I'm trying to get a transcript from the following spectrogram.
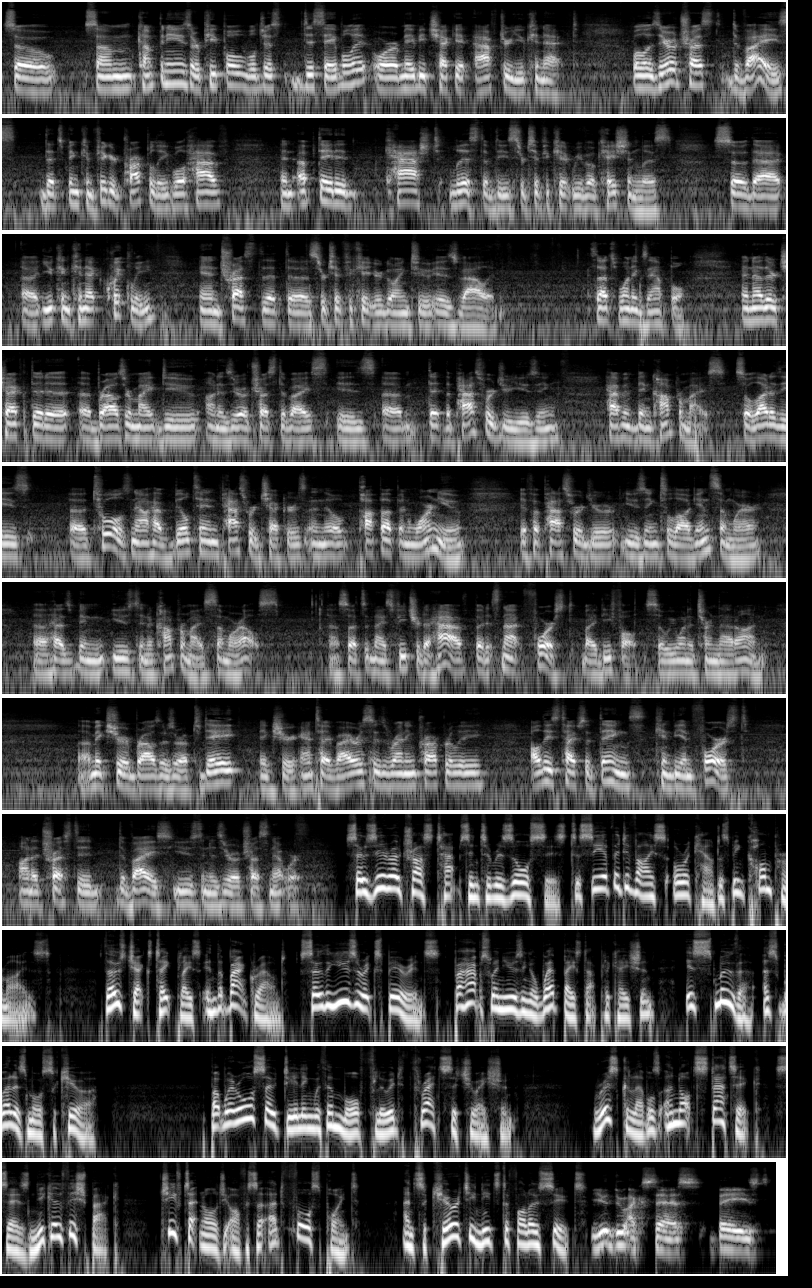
So, some companies or people will just disable it or maybe check it after you connect. Well, a zero trust device that's been configured properly will have an updated cached list of these certificate revocation lists so that uh, you can connect quickly and trust that the certificate you're going to is valid. So that's one example. Another check that a, a browser might do on a zero trust device is um, that the passwords you're using haven't been compromised. So a lot of these uh, tools now have built-in password checkers, and they'll pop up and warn you if a password you're using to log in somewhere uh, has been used in a compromise somewhere else. Uh, so that's a nice feature to have, but it's not forced by default. So we want to turn that on. Uh, make sure browsers are up to date. Make sure antivirus is running properly. All these types of things can be enforced on a trusted device used in a zero trust network. So, Zero Trust taps into resources to see if a device or account has been compromised. Those checks take place in the background, so the user experience, perhaps when using a web based application, is smoother as well as more secure. But we're also dealing with a more fluid threat situation. Risk levels are not static, says Nico Fischbach, Chief Technology Officer at Forcepoint, and security needs to follow suit. You do access based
